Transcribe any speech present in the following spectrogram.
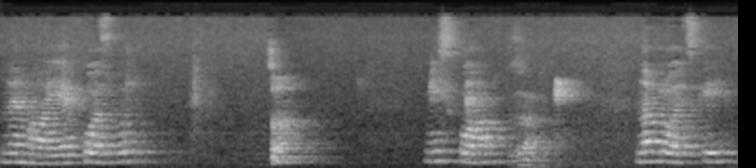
Немає. Козбур. За. Місько. За. Навроцький.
